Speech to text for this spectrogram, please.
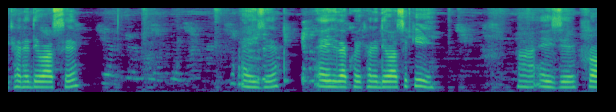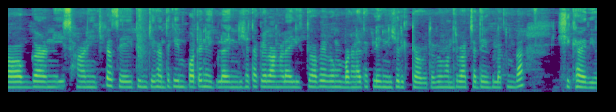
এখানে দেওয়া আছে। এই যে এই যে দেখো এখানে দেওয়া আছে কি? হ্যাঁ এই যে ফ্রক গার্নিশ হানি ঠিক আছে? এই তিনটি এখান থেকে ইম্পর্টেন্ট এগুলো ইংলিশে থাকলে বাংলায় লিখতে হবে এবং বাংলায় থাকলে ইংলিশে লিখতে হবে। তবে আমাদের বাচ্চাদের এগুলো তোমরা শিখাই দিও।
